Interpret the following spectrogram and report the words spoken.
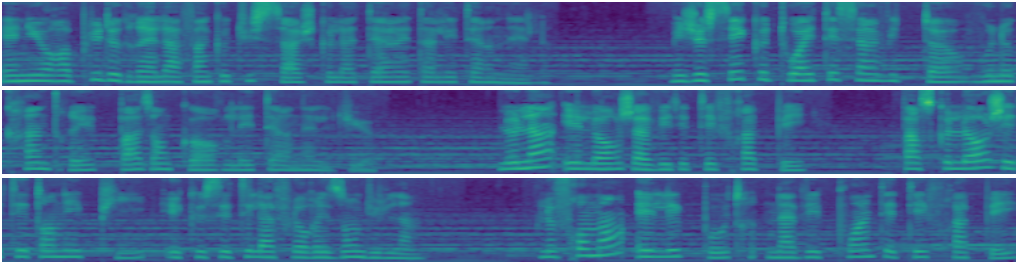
et il n'y aura plus de grêle afin que tu saches que la terre est à l'Éternel. Mais je sais que toi et tes serviteurs, vous ne craindrez pas encore l'Éternel Dieu. Le lin et l'orge avaient été frappés, parce que l'orge était en épi et que c'était la floraison du lin. Le froment et l'épeautre n'avaient point été frappés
